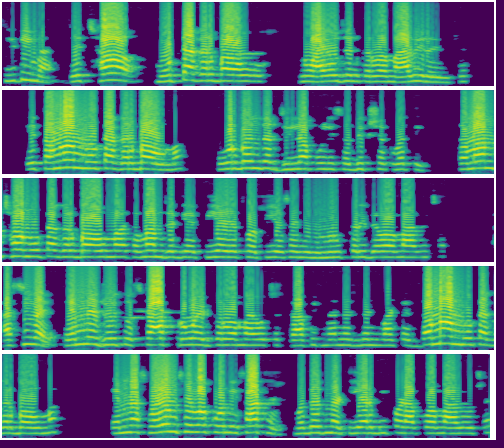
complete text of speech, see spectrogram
સિટીમાં જે છ મોટા ગરબાઓનું આયોજન કરવામાં આવી રહ્યું છે, એ તમામ મોટા ગરબાઓમાં પોરબંદર જિલ્લા પોલીસ અધિક્ષક વતી તમામ છ મોટા ગરબાઓમાં તમામ જગ્યાએ પીઆઈ અથવા પીએસઆઈ ની નિમણૂક કરી દેવામાં આવી છે. આ સિવાય એમને જોઈતો સ્ટાફ પ્રોવાઈડ કરવામાં આવ્યો છે ટ્રાફિક મેનેજમેન્ટ માટે તમામ મોટા ગરબાઓમાં એમના સ્વયંસેવકોની સાથે મદદમાં ટીઆરબી પણ આપવામાં આવ્યો છે.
